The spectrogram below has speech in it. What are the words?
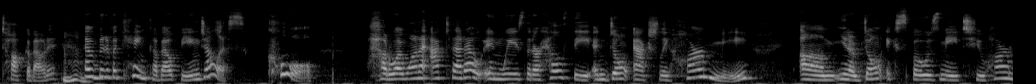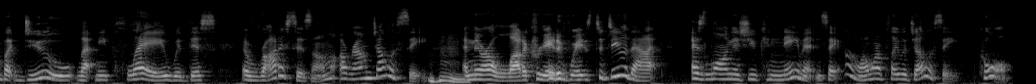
talk about it. Mm-hmm. I have a bit of a kink about being jealous. Cool. How do I want to act that out in ways that are healthy and don't actually harm me? Um, you know, don't expose me to harm, but do let me play with this eroticism around jealousy. Mm-hmm. And there are a lot of creative ways to do that as long as you can name it and say, oh, I want to play with jealousy. Cool.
